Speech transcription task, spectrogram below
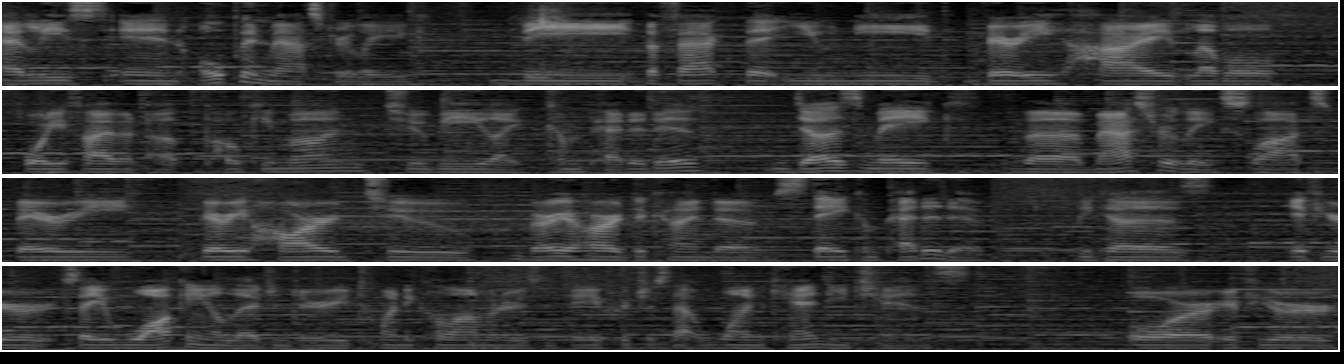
at least in Open Master League, the the fact that you need very high level 45 and up Pokemon to be like competitive does make the Master League slots very very hard to very hard to kind of stay competitive because if you're say walking a legendary 20 kilometers a day for just that one candy chance or if you're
